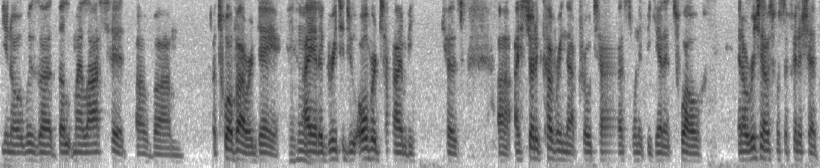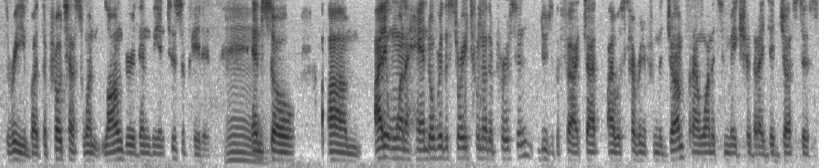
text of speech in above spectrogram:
you know it was uh, the, my last hit of um, a 12-hour day. Mhm. I had agreed to do overtime because uh, I started covering that protest when it began at 12, and originally I was supposed to finish at three, but the protest went longer than we anticipated, Mm. and so um, I didn't want to hand over the story to another person due to the fact that I was covering it from the jump, and I wanted to make sure that I did justice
